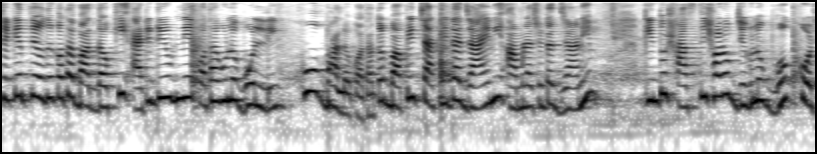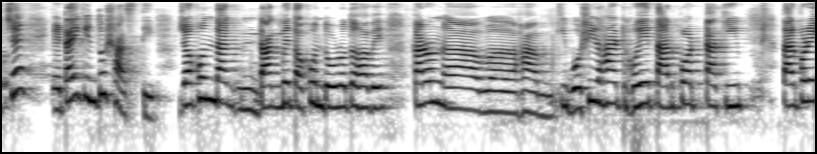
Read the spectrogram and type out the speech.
সেক্ষেত্রে ওদের কথা বাদ দাও, কি অ্যাটিটিউড নিয়ে কথাগুলো বললি, খুব ভালো কথা। তোর বাপির চাকরিটা যায়নি, আমরা সেটা জানি। কিন্তু শাস্তি স্বরূপ যেগুলো ভোগ করছে, এটাই কিন্তু শাস্তি। যখন ডাক, ডাকবে তখন দৌড়তে হবে। কারণ কি বসিরহাট হয়ে তারপরটা কি? তারপরে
